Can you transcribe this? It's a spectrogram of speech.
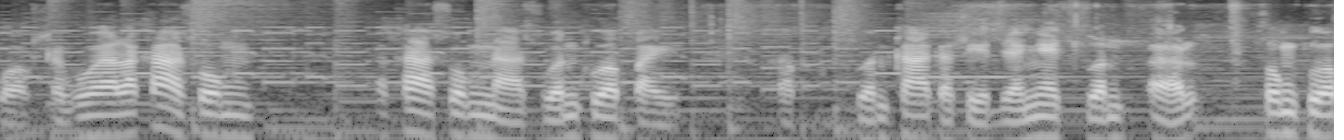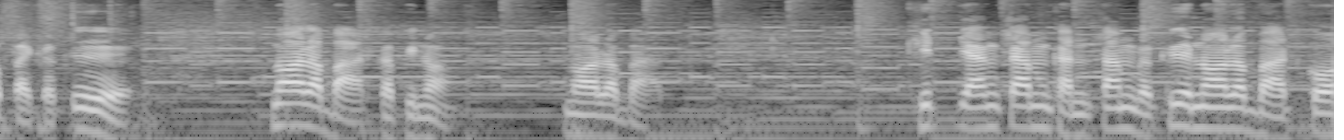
ปอกแต่ว่าราคาส่งราคาส่งหนาสวนทั่วไปครับสวนค้าเกษตรอย่างเงี้ยสวนเอ่อส่งทั่วไปก็คือนอละบาทครับพี่น้องนอละบาทคิดยางจำกันต่ำก็คือนอละบาทกอ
